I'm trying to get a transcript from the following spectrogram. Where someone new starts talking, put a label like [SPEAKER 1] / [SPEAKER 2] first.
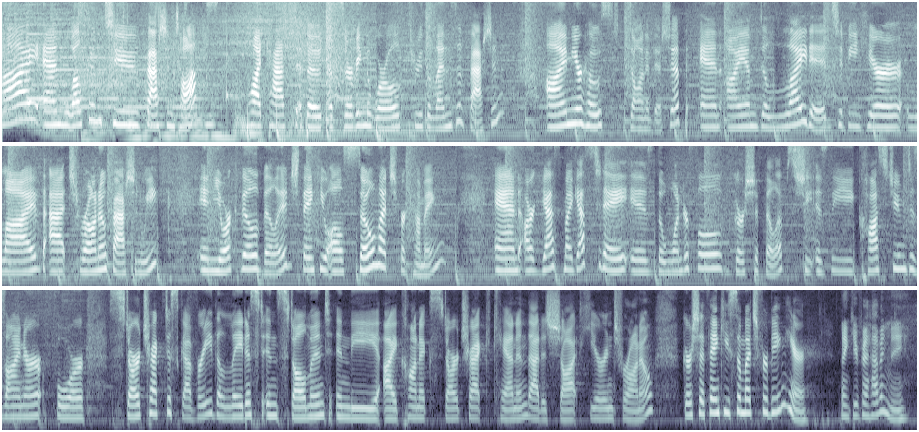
[SPEAKER 1] Hi, and welcome to Fashion Talks, a podcast about observing the world through the lens of fashion. I'm your host, Donna Bishop, and I am delighted to be here live at Toronto Fashion Week in Yorkville Village. Thank you all so much for coming. And our guest, my guest today is the wonderful Gersha Phillips. She is the costume designer for Star Trek Discovery, the latest installment in the iconic Star Trek canon that is shot here in Toronto. Gersha, thank you so much for being here.
[SPEAKER 2] Thank you for having me.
